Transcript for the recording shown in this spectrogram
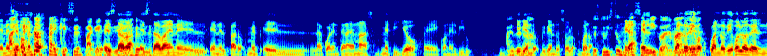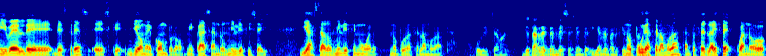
en ese hay que- momento hay que ser paquete, estaba, tío. estaba en el, en el paro. Me- el- la cuarentena además me pilló eh, con el virus. Ah, viviendo, viviendo solo. Bueno, Tú estuviste un mira, mes y el- pico, además. cuando, de- digo, cuando digo lo del nivel de, de estrés, es que yo me compro mi casa en 2016 y hasta 2019 no pude hacer la mudanza. Joder, chaval. Yo tardé tres meses eh, y ya me pareció. No bastante. pude hacer la mudanza, entonces la hice cuando,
